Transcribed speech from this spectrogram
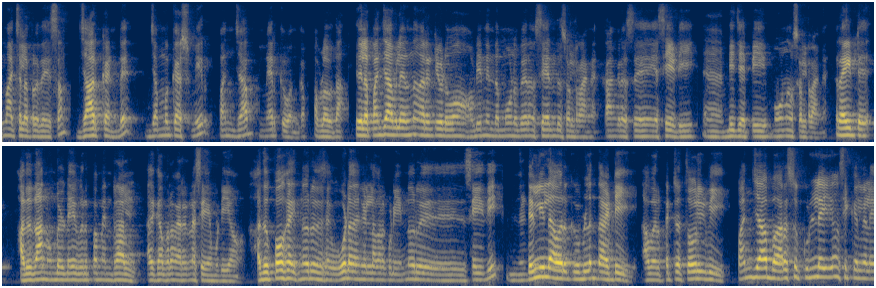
இமாச்சல பிரதேசம் ஜார்க்கண்ட் ஜம்மு காஷ்மீர் பஞ்சாப் மேற்கு வங்கம். அவ்வளவுதான். இதுல பஞ்சாப்ல இருந்து விரட்டி விடுவோம் அப்படின்னு இந்த மூணு பேரும் சேர்ந்து சொல்றாங்க. காங்கிரஸ் எஸ்ஏடி பிஜேபி மூணும் சொல்றாங்க. ரைட்டு. அதுதான் உங்களுடைய விருப்பம் என்றால் அதுக்கப்புறம் வேற என்ன செய்ய முடியும்? அது போக இன்னொரு ஊடகங்கள்ல வரக்கூடிய இன்னொரு செய்தி டெல்லியில அவருக்கு விழுந்த அடி அவர் பெற்ற தோல்வி பஞ்சாப் அரசுக்குள்ளேயும் சிக்கல்களை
